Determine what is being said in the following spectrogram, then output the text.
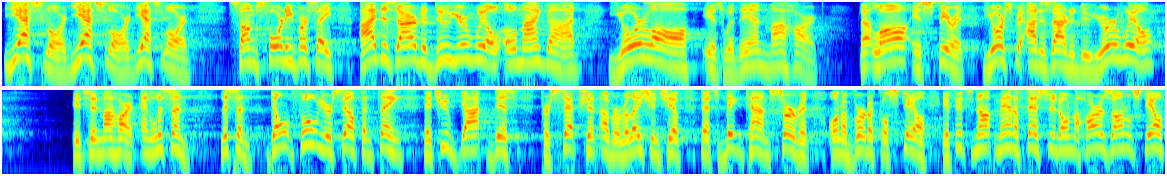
Yes, Lord. Yes, Lord. Yes, Lord. Psalms 40, verse 8 I desire to do your will, O my God your law is within my heart. That law is spirit. Your spirit. I desire to do your will. It's in my heart. And listen, listen, don't fool yourself and think that you've got this perception of a relationship that's big time servant on a vertical scale. If it's not manifested on the horizontal scale,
